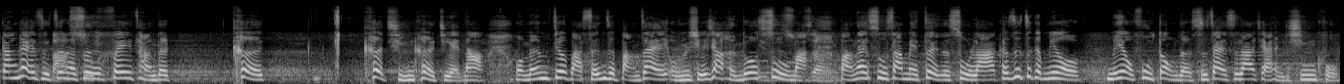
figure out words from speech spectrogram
刚开始真的是非常的克。克勤克俭啊，我们就把绳子绑在我们学校很多树嘛，绑在树上面对着树拉。可是这个没有没有互动的，实在是拉起来很辛苦，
